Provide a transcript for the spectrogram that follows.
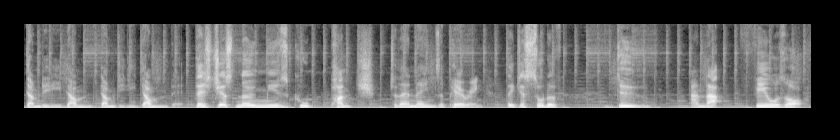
dum diddy dum dum diddy dum bit. There's just no musical punch to their names appearing, they just sort of do, and that feels off.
